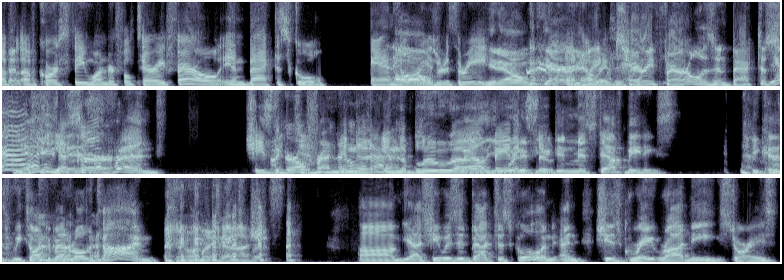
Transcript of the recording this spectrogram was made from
of, of course, the wonderful Terry Farrell in Back to School. And Oh, Hellraiser 3. you know, And Daren. Hellraiser Wait, Terry Farrell is in Back to School. yeah, she's Yes, sir. girlfriend. She's the didn't girlfriend in the that. in the blue uh, well, you bathing would if you didn't miss staff meetings because we talk about it all the time. Oh my gosh. Um, yeah, she was in Back to School, and and she has great Rodney stories.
